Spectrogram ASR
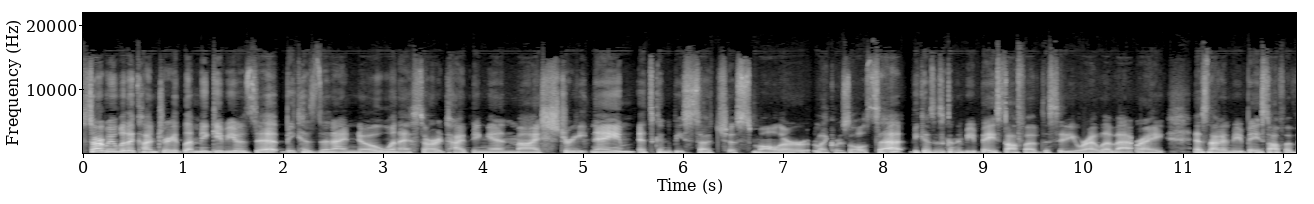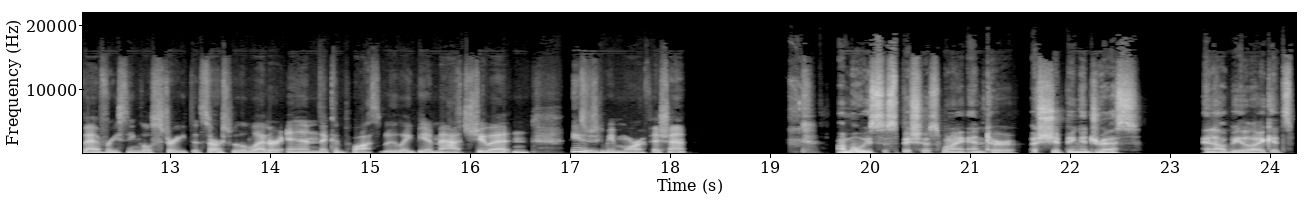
start me with a country, let me give you a zip, because then I know when I start typing in my street name, it's going to be such a smaller like result set because it's going to be based off of the city where I live at, right? It's not going to be based off of every single street that starts with a letter N that could possibly like be a match to it, and these are just going to be more efficient. I'm always suspicious when I enter a shipping address and I'll be like, it's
